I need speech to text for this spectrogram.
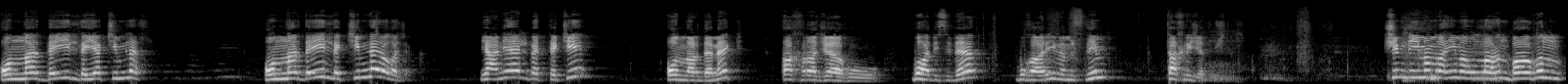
onlar değil de ya kimler? Onlar değil de kimler olacak? Yani elbette ki onlar demek ahracahu. Bu hadisi de Bukhari ve Müslim tahric etmiştir. Şimdi İmam Rahimahullah'ın babın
